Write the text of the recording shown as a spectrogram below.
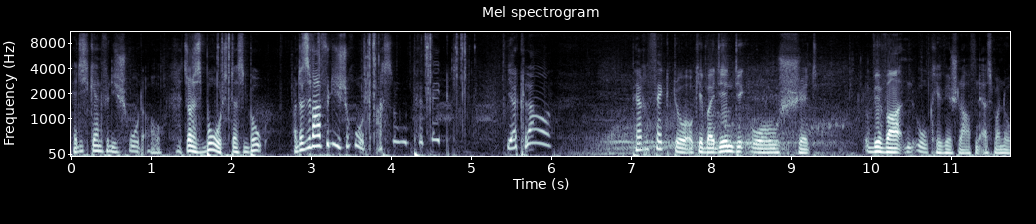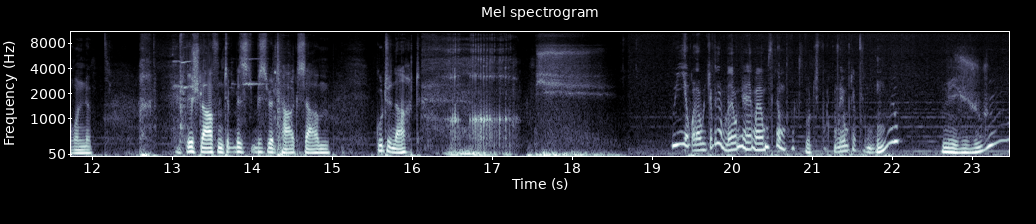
Hätte ich gern für die Schrot auch. So, das Boot, das Boot. Und das war für die Schrot. Ach so, perfekt. Ja, klar. Perfekto. Okay, bei den Dick. Oh, shit. Wir warten. Okay, wir schlafen erstmal eine Runde. Wir schlafen, bis, bis wir tags haben. Gute Nacht.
